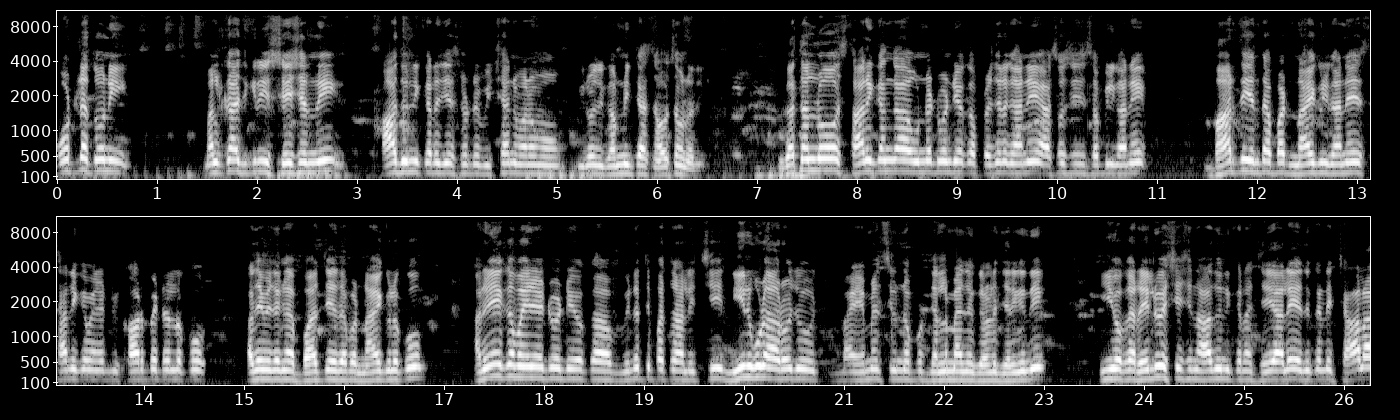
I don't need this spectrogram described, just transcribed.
కోట్లతోని మల్కాజ్గిరి స్టేషన్ని ఆధునీకరణ చేసినటువంటి విషయాన్ని మనము ఈరోజు గమనించాల్సిన అవసరం ఉన్నది. గతంలో స్థానికంగా ఉన్నటువంటి ఒక ప్రజలు కానీ అసోసియేషన్ సభ్యులు కానీ భారతీయ జనతా పార్టీ నాయకులు కానీ స్థానికమైనటువంటి కార్పొరేటర్లకు అదేవిధంగా భారతీయ జనతా పార్టీ నాయకులకు అనేకమైనటువంటి ఒక వినతి పత్రాలు ఇచ్చి నేను కూడా ఆ రోజు మా ఎమ్మెల్సీ ఉన్నప్పుడు జనరల్ మేనేజర్ వెళ్ళడం జరిగింది. ఈ యొక్క రైల్వే స్టేషన్ ఆధునీకరణ చేయాలి. ఎందుకంటే చాలా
